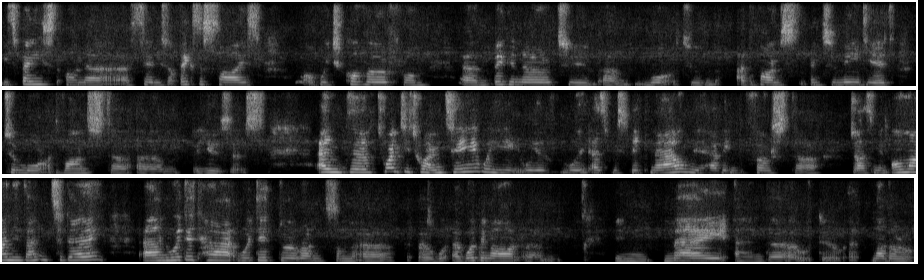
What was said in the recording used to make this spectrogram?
it's based on a, a series of exercise uh, which cover from um, beginner to um, more to advanced intermediate to more advanced uh, um, users. And uh, 2020, we, we, we, as we speak now, we're having the first uh, JASMIN online event today. And we did have, we did run some uh, a, a webinar um, in May and uh, another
